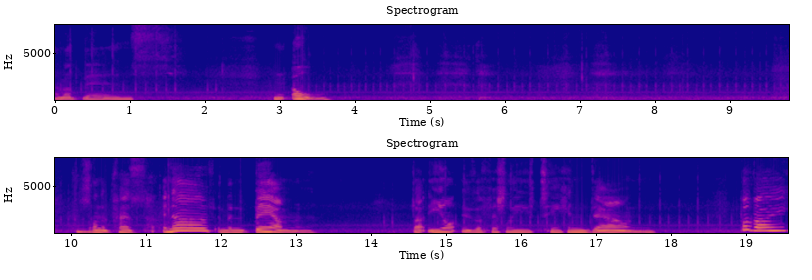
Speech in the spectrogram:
How about this? Mm, Oh. I'm just gonna press enough and then bam! That eel is officially taken down. Bye-bye.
